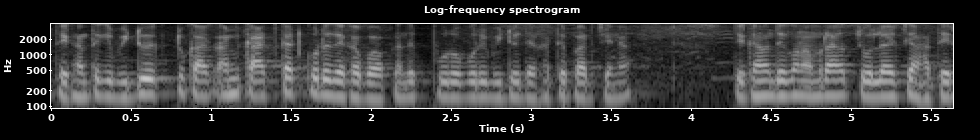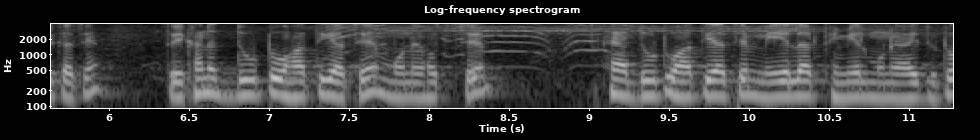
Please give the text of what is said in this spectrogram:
তো এখান থেকে ভিডিও একটু কাট আমি কাট কাট করে দেখাবো আপনাদের, পুরোপুরি ভিডিও দেখাতে পারছি না। তো এখানে দেখুন আমরা চলে আসছি হাতির কাছে। তো এখানে দুটো হাতি আছে, মনে হচ্ছে হ্যাঁ দুটো হাতি আছে মেল আর ফিমেল মনে হয় দুটো।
